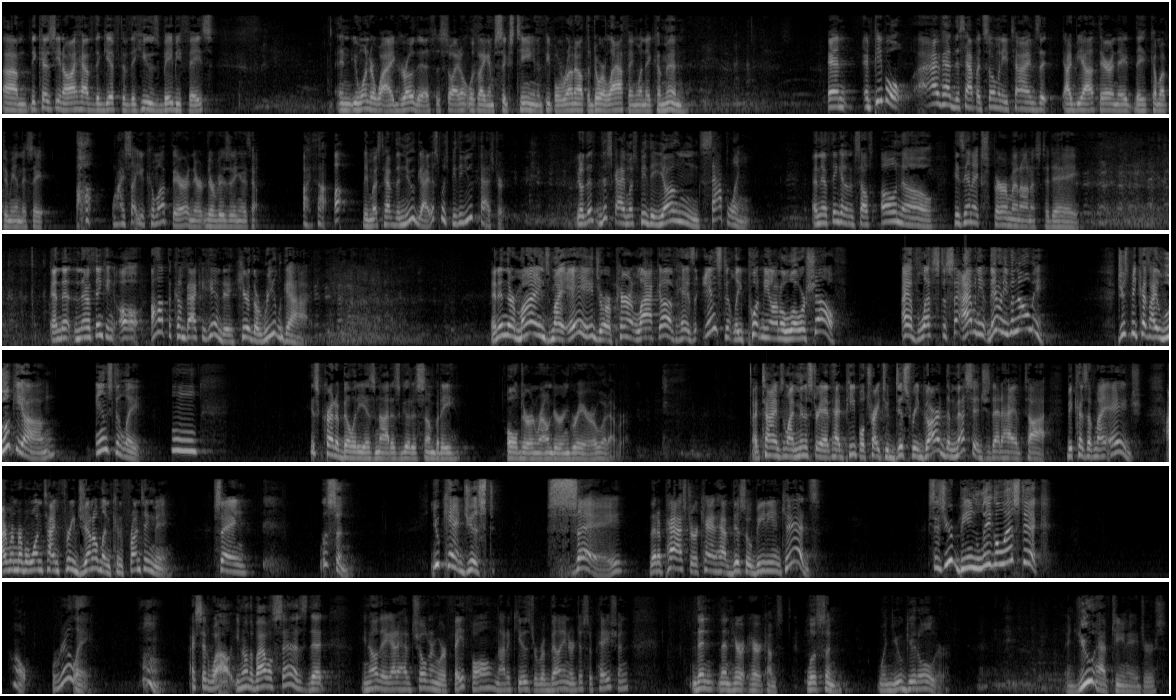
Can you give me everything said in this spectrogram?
um, because you know I have the gift of the Hughes baby face, and you wonder why I grow this is so I don't look like I'm 16 and people run out the door laughing when they come in. And and people, I've had this happen so many times that I'd be out there and they, they come up to me and they say, oh, when I saw you come up there and they're, they're visiting and I thought, oh, they must have the new guy. This must be the youth pastor. You know, this, this guy must be the young sapling. And they're thinking to themselves, oh no, he's going to experiment on us today. And, then, and they're thinking, oh, I'll have to come back again to hear the real guy. And in their minds, my age or apparent lack of has instantly put me on a lower shelf. I have less to say. I haven't even, they don't even know me. Just because I look young, instantly, hmm, his credibility is not as good as somebody older and rounder and grayer or whatever. At times in my ministry, I've had people try to disregard the message that I have taught because of my age. I remember one time three gentlemen confronting me saying, listen, you can't just say that a pastor can't have disobedient kids. He says, you're being legalistic. Oh, really? Hmm. I said, well, you know, the Bible says that, you know, they got to have children who are faithful, not accused of rebellion or dissipation. Then, then here, here it comes. Listen, when you get older and you have teenagers,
